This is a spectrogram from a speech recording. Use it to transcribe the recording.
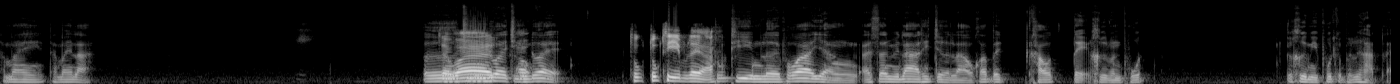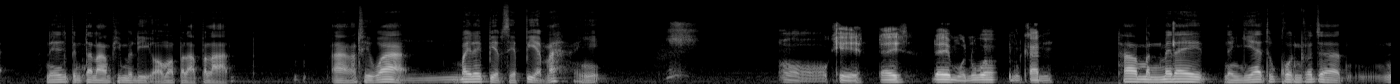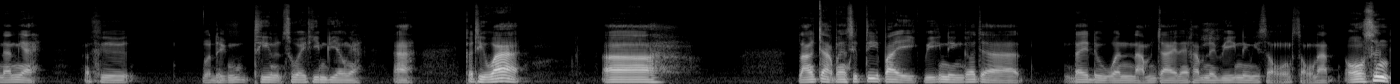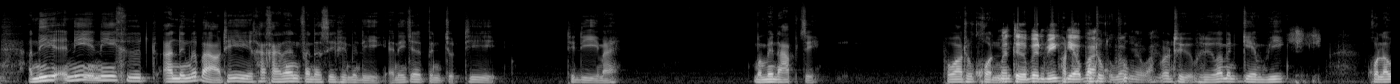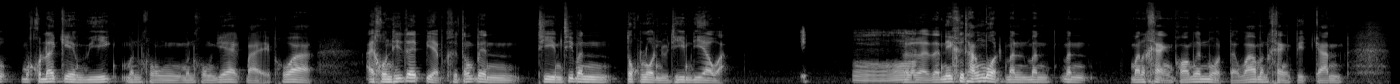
ทำไมทำไมล่ะ เออแต่ว่าจริงด้วยจริงด้วย ทุกทุกทีมเลยเหรอ ทุกทีมเลยเพราะว่าอย่างไอซันวิลล่าที่เจอเราก็ไปเขาเตะคืนวันพุธ ก็คือมีพุธกับพฤหัสแหละนี่จะเป็นตารางพรีเมียร์ลีกออกมาประหลาดประหลาดๆอ่าก็ถือว่าไม่ได้เปรียบเสียเปรียบไหมอย่างนี้อ๋อโอเค ได้ได้หมุนวนกัน ถ้ามันไม่ได้อย่างเงี้ยทุกคนก็จะนั้นไง ก็คือรวมถึงทีมซวยทีมเดียวไง อะก็ถือว่าอ่า หลังจากแมนซิตี้ไปอีก week หนึ่งก็จะได้ดูกันหนำใจนะครับ ใน week หนึ่งมีสองสองนัดอ๋อซึ่งอันนี้อันนี้อันนี้คืออันหนึงหรือเปล่าที่ถ้าใครเล่นแฟนตาซีพรีเมียร์ลีกอันนี้จะเป็นจุดที่ที่ดีไหม มันไม่นับสิ เพราะว่าทุกคนมันถือเป็น week เดียวป่ะพราะทุกหรือว่าไงวะมันถือถือว่าเป็น game week คนละคนละ game week มันคงมันคงแยกไป เพราะว่าไอคนที่ได้เปรียบคือต้องเป็นทีมที่มันตกหล่นอยู่ทีมเดียวอะ่ะอ๋อ เออแต่นี่คือทั้งหมดมันมันมันมันแข่งพร้อมกันหมด แต่ว่ามันแข่งติดกัน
